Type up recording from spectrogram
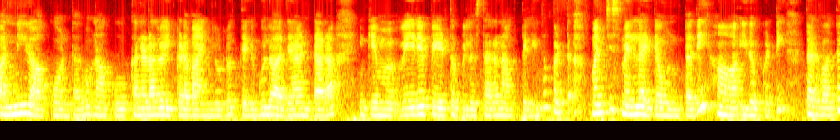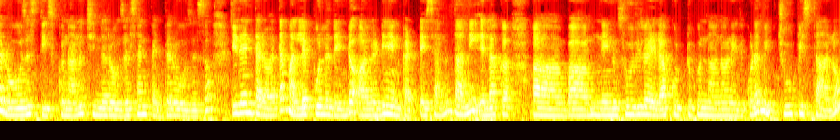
పన్నీర్ ఆకు అంటారు. నాకు కన్నడలో ఇక్కడ బెంగళూరులో తెలుగులో అదే అంటారా? ఇంకేం వేరే పేరుతో పిలుస్తారా నాకు తెలియదు బట్ మంచి స్మెల్ అయితే ఉంటుంది. ఇదొకటి తర్వాత రోజెస్ తీసుకున్నాను. చిన్న రోజెస్ అండ్ పెద్ద రోజెస్. ఇదైన తర్వాత మల్లెపూల దిండు ఆల్రెడీ నేను కట్టేశాను. దాన్ని ఎలా బా నేను సూదిలో ఎలా కుట్టుకున్నాను అనేది కూడా మీకు చూపిస్తాను.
